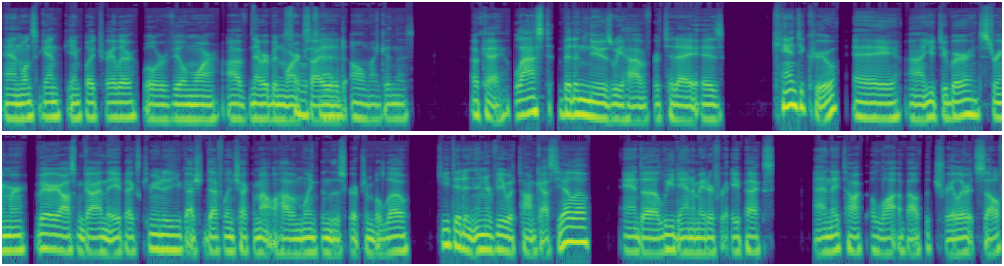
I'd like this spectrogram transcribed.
And once again, gameplay trailer will reveal more. I've never been more So excited. excited. Oh my goodness. Okay, last bit of news we have for today is Kandyrew, a uh, YouTuber and streamer, very awesome guy in the Apex community. You guys should definitely check him out. I'll have him linked in the description below. He did an interview with Tom Casiello and a lead animator for Apex, and they talked a lot about the trailer itself.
